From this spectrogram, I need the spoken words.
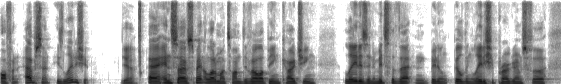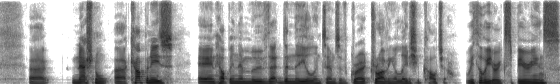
often absent is leadership. Yeah. Uh, and so I've spent a lot of my time developing, coaching, leaders in the midst of that and building leadership programs for uh, national uh, companies and helping them move that the needle in terms of growth, driving a leadership culture. With all your experience,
